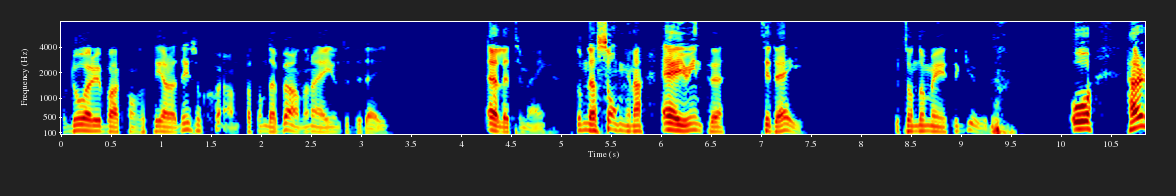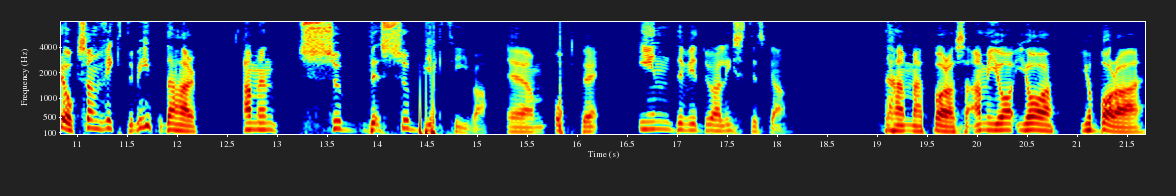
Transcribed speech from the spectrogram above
Och då är det ju bara att konstatera, det är så skönt för att de där bönerna är ju inte till dig. Eller till mig. De där sångerna är ju inte till dig. Utan de är ju till Gud. Och här är det också en viktig bit, det här amen, sub, det subjektiva eh, och det individualistiska. Det här med att bara säga, amen, jag, jag, jag bara...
